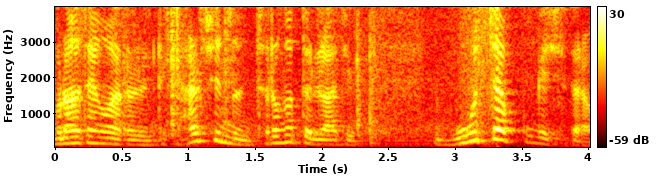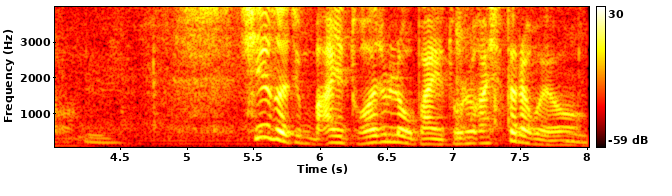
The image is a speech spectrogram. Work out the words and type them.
문화생활을 이렇게 할 수 있는 저런 것들을 아직 못 잡고 계시더라고. 시에서 지금 많이 도와주려고 많이 노력하시더라고요.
